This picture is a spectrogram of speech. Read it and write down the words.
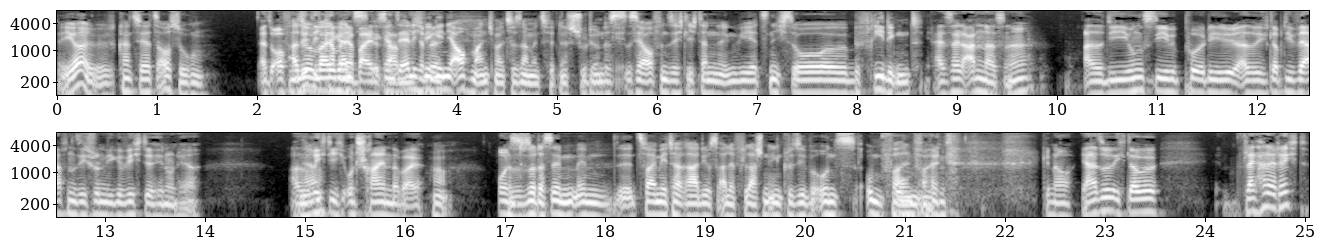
Ja, du kannst ja jetzt aussuchen. Also Also offensichtlich weil kann man ganz, ja beides ganz haben. ehrlich, Ich wir gehen ja auch manchmal zusammen ins Fitnessstudio und das ist ja offensichtlich dann irgendwie jetzt nicht so befriedigend. Ja, ist halt anders, ne? Also die Jungs, die, die also ich glaube, die werfen sich schon die Gewichte hin und her. Also Ja. richtig und schreien dabei. Ja. Und Also so, dass im, im äh, zwei Meter Radius alle Flaschen inklusive uns umfallen. umfallen. genau. Ja, also ich glaube, vielleicht hat er recht,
